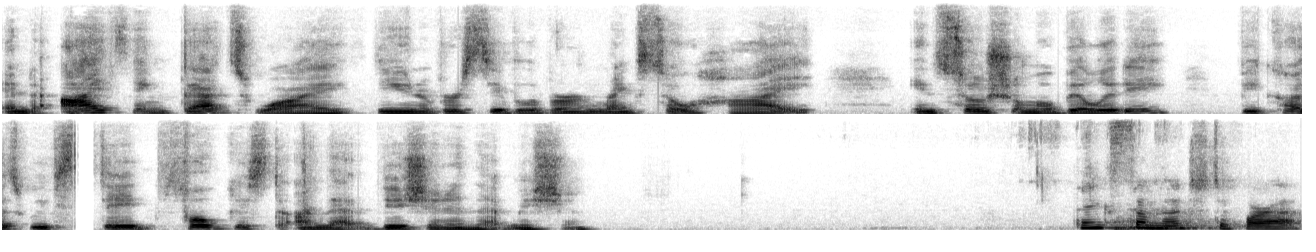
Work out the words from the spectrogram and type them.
And I think that's why the University of La Verne ranks so high in social mobility because we've stayed focused on that vision and that mission. Thanks so much, Devorah.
